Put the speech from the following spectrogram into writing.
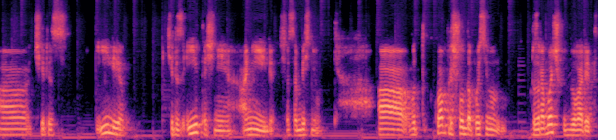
а, через или, через и, точнее, не или. Сейчас объясню. А, вот к вам пришел, допустим, разработчик и говорит,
